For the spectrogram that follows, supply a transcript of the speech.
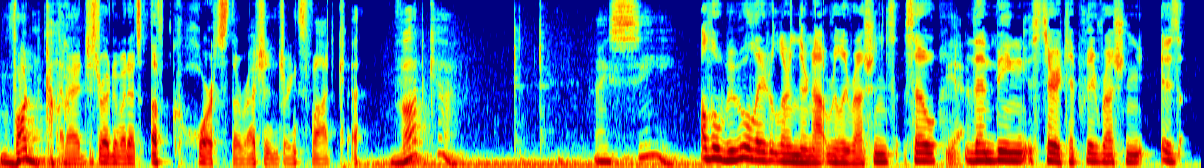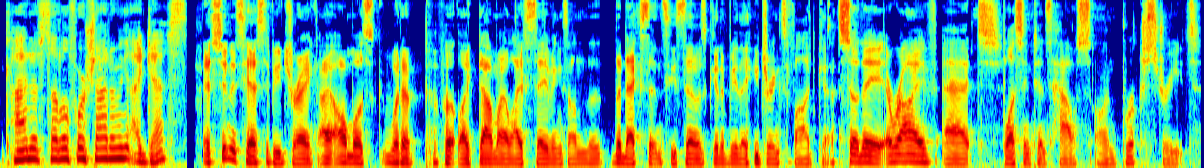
Vodka. and I just wrote in my notes, of course the Russian drinks vodka. Vodka. I see. Although we will later learn they're not really Russians, so Yeah. them being stereotypically Russian is kind of subtle foreshadowing, I guess. As soon as he has to be drank, I almost would have put like down my life savings on the, the next sentence he said was going to be that he drinks vodka. So they arrive at Blessington's house on Brook Street.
